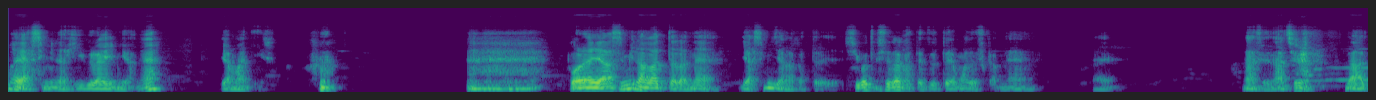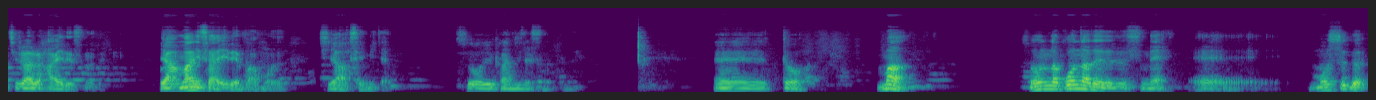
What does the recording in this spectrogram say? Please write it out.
まあ休みの日ぐらいにはね、山にいる。これ休みなかったらね、休みじゃなかったら、仕事してなかったらずっと山ですからね。はい、なんせナチュラル、ナチュラルハイですので。山にさえいればもう幸せみたいな。そういう感じですのでね。えー、っと、まあ、そんなこんなでですね、えー、もうすぐ、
